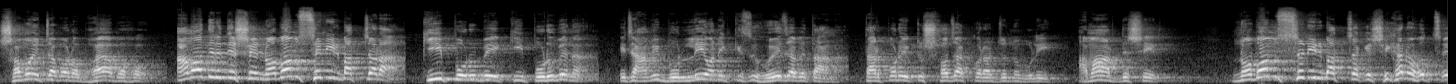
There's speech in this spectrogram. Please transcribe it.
সময়টা বড় ভয়াবহ। আমাদের দেশে নবম শ্রেণির বাচ্চারা কি পড়বে কি পড়বে না, এটা আমি বললেই অনেক কিছু হয়ে যাবে তা না। তারপরে একটু সজাগ করার জন্য বলি, আমার দেশের নবম শ্রেণির বাচ্চাকে শেখানো হচ্ছে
